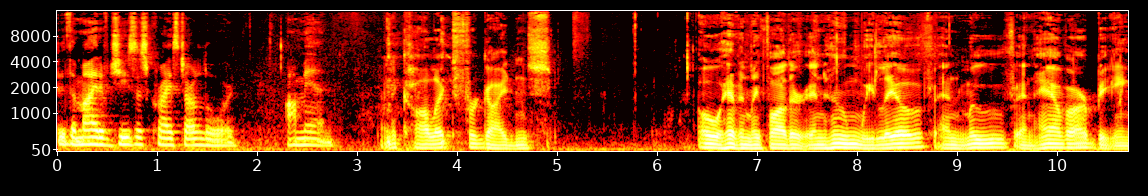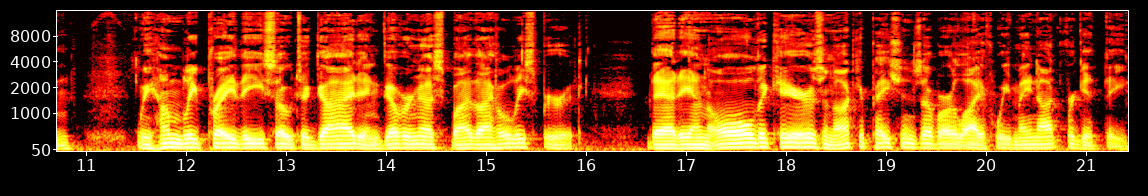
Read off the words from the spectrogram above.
through the might of Jesus Christ our Lord. Amen. And a collect for guidance. O Heavenly Father, in whom we live and move and have our being, we humbly pray Thee so to guide and govern us by Thy Holy Spirit, that in all the cares and occupations of our life we may not forget Thee,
